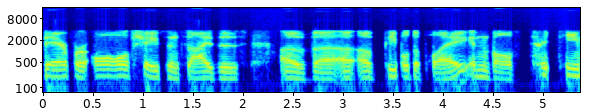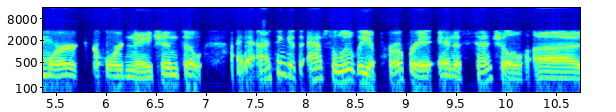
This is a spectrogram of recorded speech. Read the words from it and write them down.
there for all shapes and sizes of uh, of people to play. It involves t- teamwork, coordination. So I, I think it's absolutely appropriate and essential uh,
